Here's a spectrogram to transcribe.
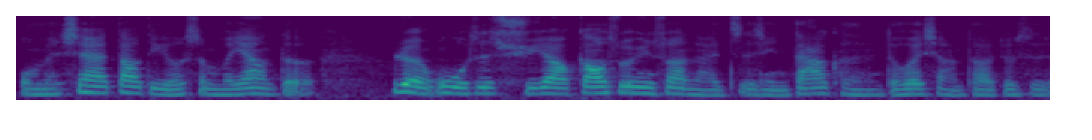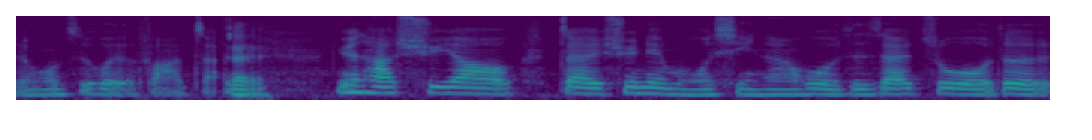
我们现在到底有什么样的任务是需要高速运算来执行？大家可能都会想到，就是人工智慧的发展。对，因为它需要在训练模型啊，或者是在做的。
